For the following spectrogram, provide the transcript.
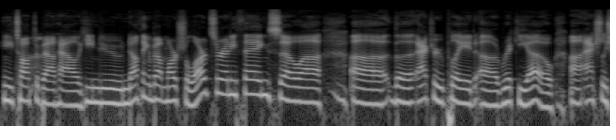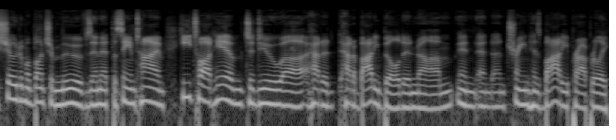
he talked about how he knew nothing about martial arts or anything. So uh, uh, the actor who played Riki-Oh actually showed him a bunch of moves, and at the same time, he taught him to do how to how to bodybuild and um and, and and train his body properly.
